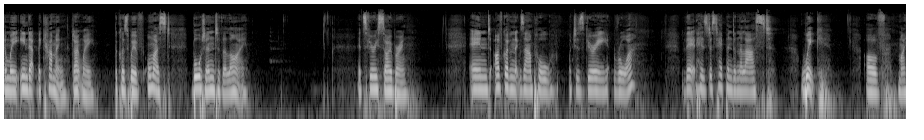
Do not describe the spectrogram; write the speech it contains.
And we end up becoming, don't we? Because we've almost bought into the lie. It's very sobering. And I've got an example which is very raw that has just happened in the last week of my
